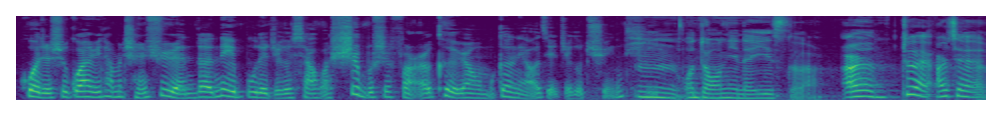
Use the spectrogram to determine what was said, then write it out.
或者是关于他们程序员的内部的这个笑话，是不是反而可以让我们更了解这个群体？嗯，我懂你的意思了。而对，而且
